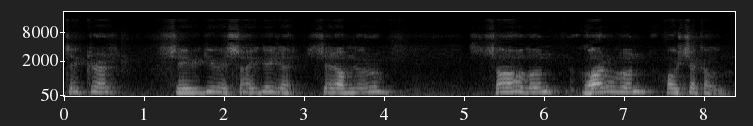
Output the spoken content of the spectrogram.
tekrar sevgi ve saygıyla selamlıyorum. Sağ olun, var olun, hoşça kalın.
